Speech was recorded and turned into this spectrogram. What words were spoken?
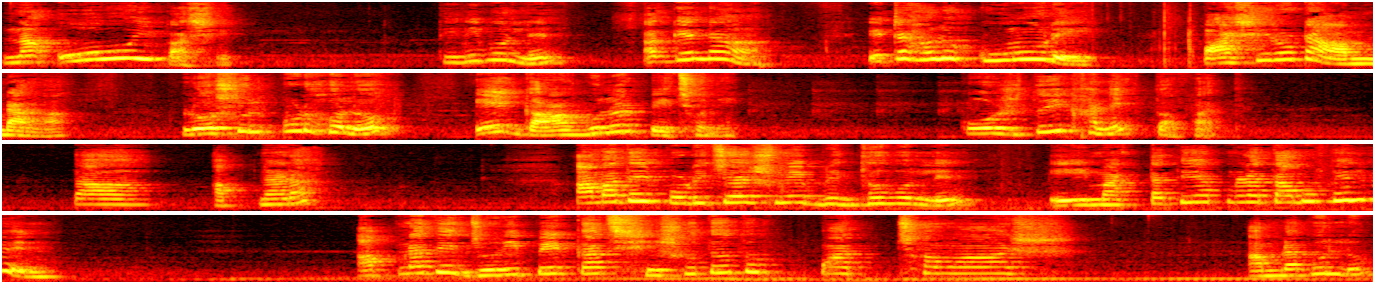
না ওই পাশে? তিনি বললেন আগে না, এটা হলো কুমুরে, পাশের ওটা আমডাঙ্গা। রসুলপুর হলো এই গাঁগুলোর পেছনে। কোষ দুইখানেক তফাত তা আপনারা? আমাদের পরিচয় শুনে বৃদ্ধ বললেন, এই মাঠটাতে আপনারা তাঁবু ফেলবেন? আপনাদের জরিপের কাজ শেষ হতেও তো পাঁচ ছ মাস। আমরা বলল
